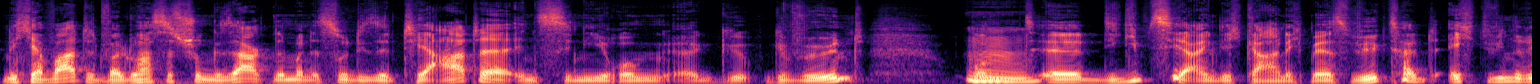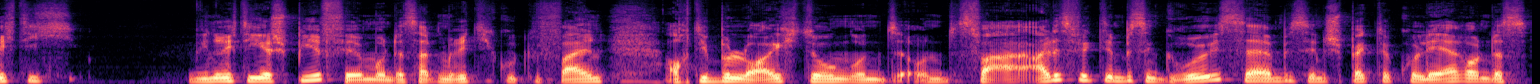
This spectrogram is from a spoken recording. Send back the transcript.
nicht erwartet, weil du hast es schon gesagt, ne? man ist so diese Theaterinszenierung äh, gewöhnt. Und mhm. äh, die gibt's hier eigentlich gar nicht mehr. Es wirkt halt echt wie ein richtig wie ein richtiger Spielfilm und das hat mir richtig gut gefallen. Auch die Beleuchtung und, und es war alles wirkte ein bisschen größer, ein bisschen spektakulärer und das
